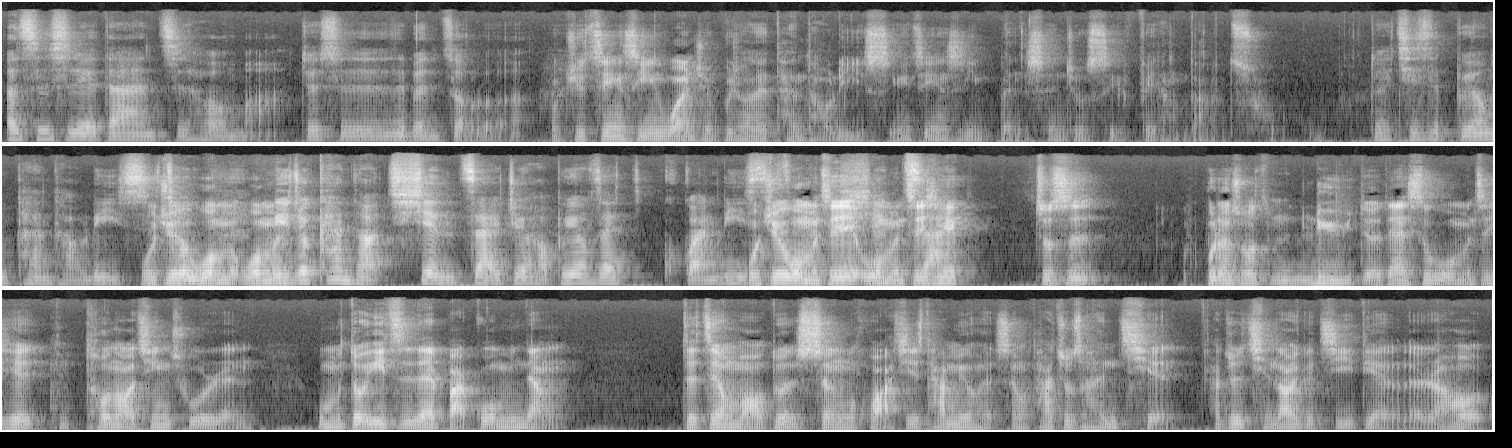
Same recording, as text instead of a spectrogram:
二次世界大战之后嘛，就是日本走了，我觉得这件事情完全不需要再探讨历史，因为这件事情本身就是一个非常大的错误。对，其实不用探讨历史，我觉得我们我们你就探讨现在就好，不用再管理。我觉得我们这些我们这些就是不能说绿的，但是我们这些头脑清楚的人，我们都一直在把国民党的这种矛盾深化。其实他没有很深，他就是很浅，他就浅到一个极点了。然后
